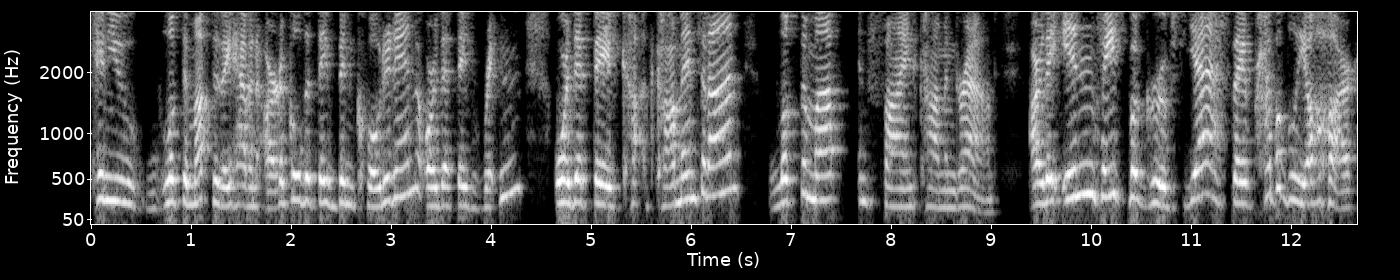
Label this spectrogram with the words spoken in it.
Can you look them up? Do they have an article that they've been quoted in or that they've written or that they've co- commented on? Look them up and find common ground. Are they in Facebook groups? Yes, they probably are.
